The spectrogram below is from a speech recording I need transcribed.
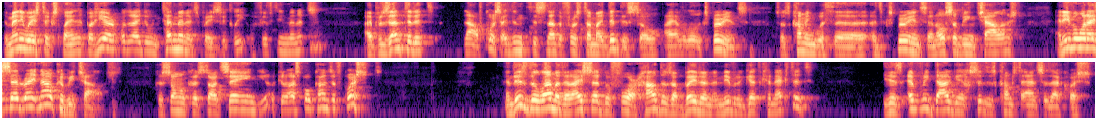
There are many ways to explain it, but here, what did I do in 10 minutes, basically, or 15 minutes? I presented it. Now, of course, I didn't, this is not the first time I did this, so I have a little experience. So it's coming with uh, experience and also being challenged. And even what I said right now could be challenged because someone could start saying, you know, could ask all kinds of questions. And this dilemma that I said before, how does a beta and nivra get connected? It is every darga in Chassidus comes to answer that question.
